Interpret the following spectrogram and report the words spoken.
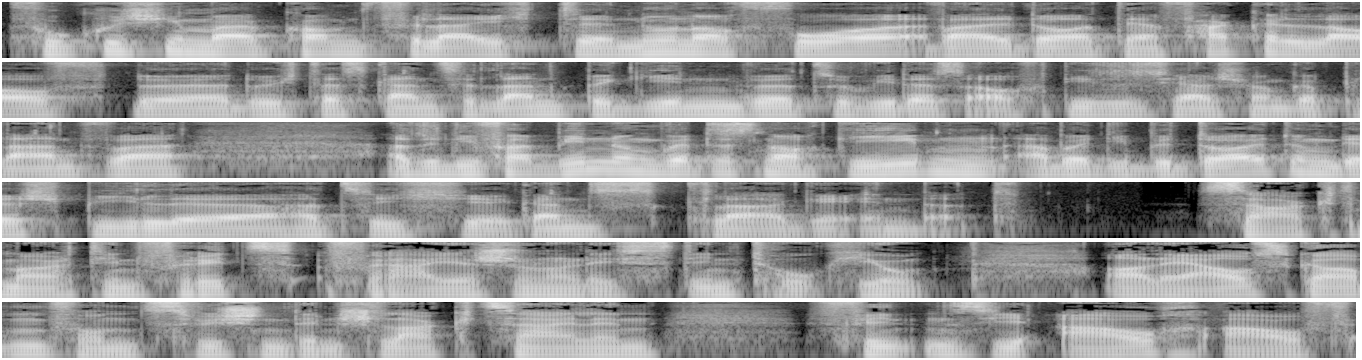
Fukushima kommt vielleicht äh, nur noch vor, weil dort der Fackellauf äh, durch das ganze Land beginnen wird, so wie das auch dieses Jahr schon geplant war. Also die Verbindung wird es noch geben, aber die Bedeutung der Spiele hat sich äh, ganz klar geändert sagt Martin Fritz, freier Journalist in Tokio. Alle Ausgaben von Zwischen den Schlagzeilen finden Sie auch auf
